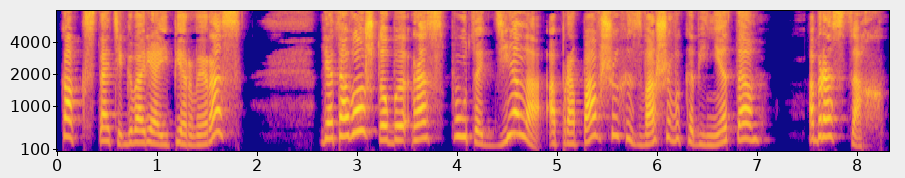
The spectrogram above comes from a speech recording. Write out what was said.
как, кстати говоря, и первый раз, для того, чтобы распутать дело о пропавших из вашего кабинета образцах.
